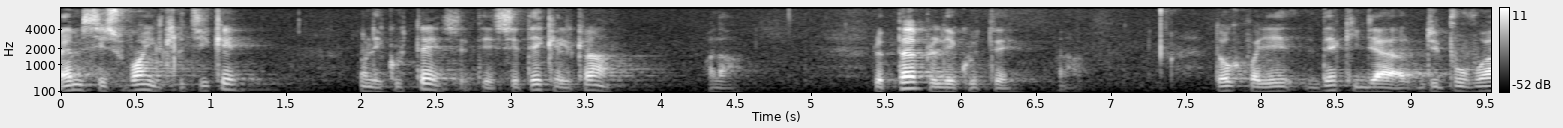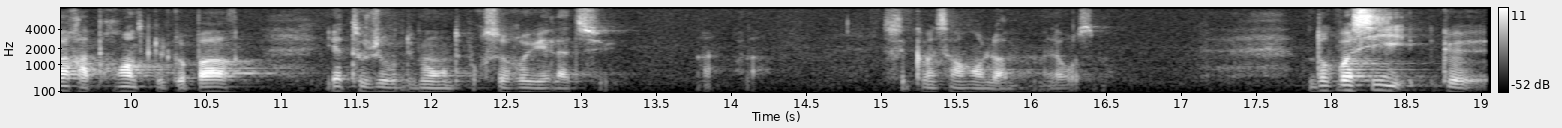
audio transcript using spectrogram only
même si souvent il critiquait. On l'écoutait, c'était quelqu'un. Voilà. Le peuple l'écoutait. Donc, vous voyez, dès qu'il y a du pouvoir à prendre quelque part, il y a toujours du monde pour se ruer là-dessus. Hein, C'est comme ça rend l'homme, malheureusement. Donc voici que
